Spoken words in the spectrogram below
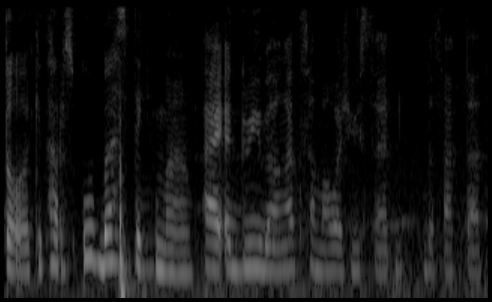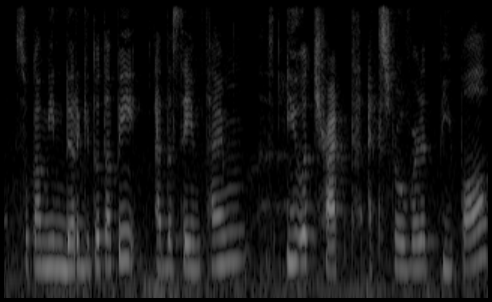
Betul kita harus ubah stigma. I agree banget sama what you said, the fact that suka minder gitu, tapi at the same time you attract extroverted people.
